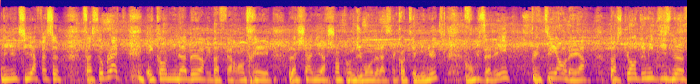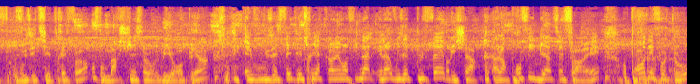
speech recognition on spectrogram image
minutes hier face, face aux Blacks. Et quand Ninaber, il va faire rentrer la charnière championne du monde à la 50e minute, vous allez péter en l'air. Parce qu'en 2019, vous étiez très fort, vous marchiez sur le rugby européen, et vous vous êtes fait détruire quand même en finale. Et là, vous êtes plus faible, Richard. Alors profite bien de cette soirée, on prend des photos,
